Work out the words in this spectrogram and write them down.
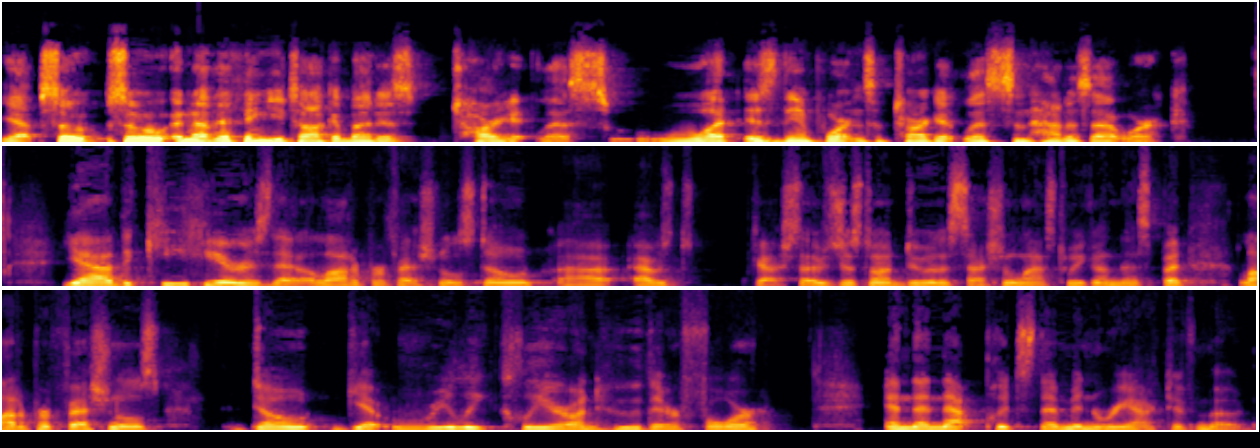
Yep. So, so another thing you talk about is target lists. What is the importance of target lists, and how does that work? Yeah, the key here is that a lot of professionals don't. Uh, I was, gosh, I was just on doing a session last week on this, but a lot of professionals don't get really clear on who they're for, and then that puts them in reactive mode.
